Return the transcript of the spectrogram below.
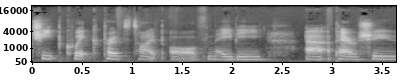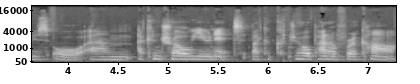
cheap quick prototype of maybe uh, a pair of shoes or um, a control unit like a control panel for a car.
